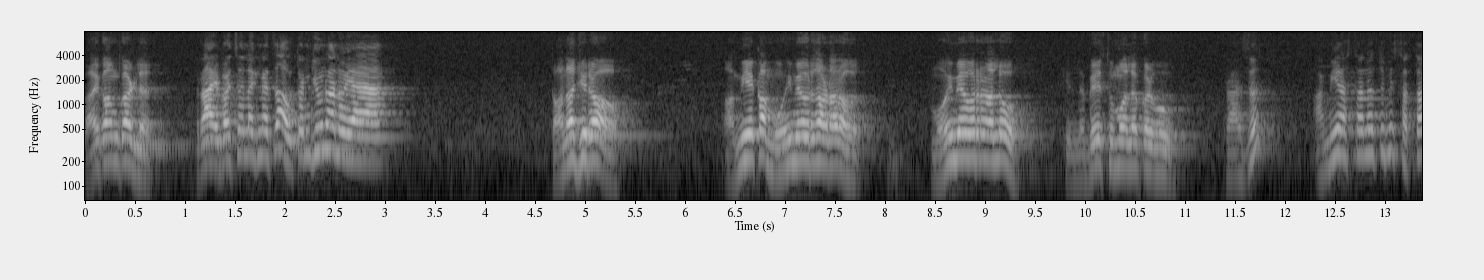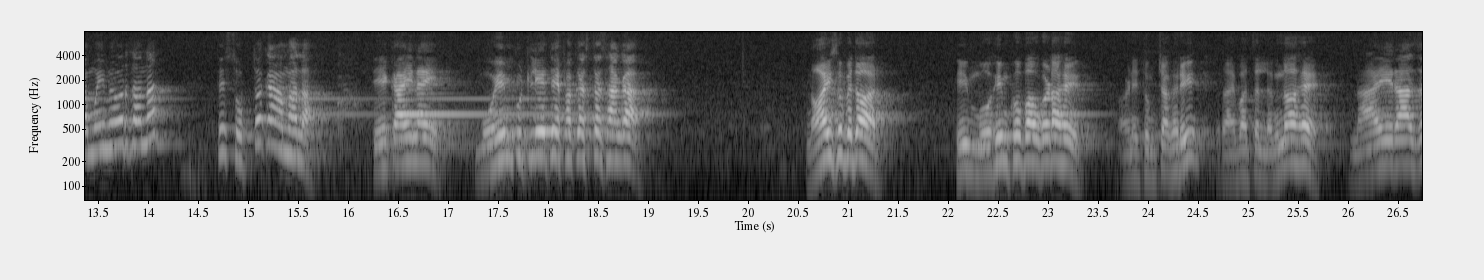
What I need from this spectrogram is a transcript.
काय काम काढलं रायबाच्या लग्नाचं अवतण घेऊन आलो या. तानाजीराव आम्ही एका मोहिमेवर जाणार आहोत. मोहिमेवर आलो की लगेच तुम्हाला कळवू. राज आम्ही असताना तुम्ही सत्ता मोहिमेवर जाणार? ते सोपतं का आम्हाला? ते काही नाही. मोहीम कुठली आहे ते फक्त सांगा. नाही सुभेदार. ही मोहीम खूप अवघड आहे आणि तुमच्या घरी रायबाचं लग्न आहे. नाही राज.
